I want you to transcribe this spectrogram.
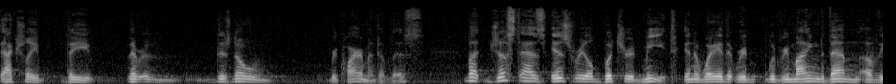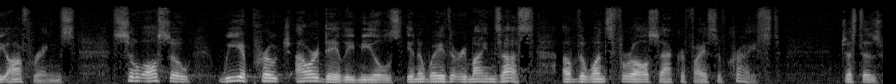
actually, the, the, there's no requirement of this. But just as Israel butchered meat in a way that re- would remind them of the offerings, so also we approach our daily meals in a way that reminds us of the once for all sacrifice of Christ. Just as,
